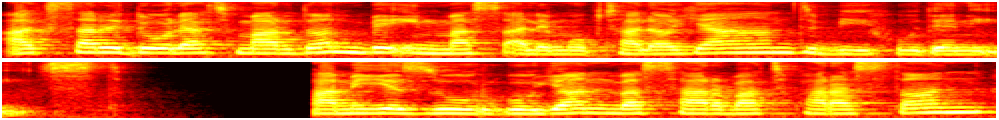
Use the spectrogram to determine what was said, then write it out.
اکثر دولت مردان به این مسئله مبتلایند بیهوده نیست. همه زورگویان و ثروت پرستان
